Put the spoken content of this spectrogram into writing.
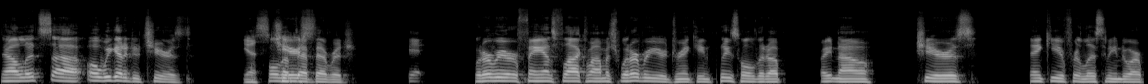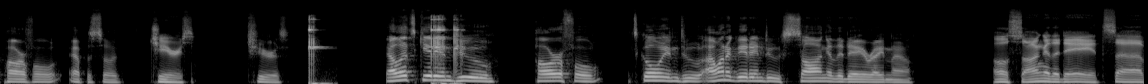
Now let's uh oh, we got to do cheers. Yes. Hold cheers. up that beverage. Yeah. Whatever your fans, flock of Amish, whatever you're drinking, please hold it up right now. Cheers. Thank you for listening to our powerful episode. Cheers. Cheers. Now let's get into powerful. Let's go into I want to get into song of the day right now. Oh, song of the day. It's uh,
